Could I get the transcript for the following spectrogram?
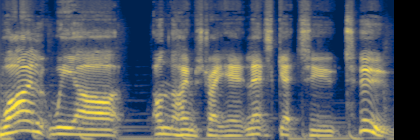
While we are on the home straight here, let's get to two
